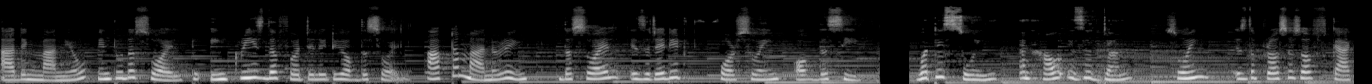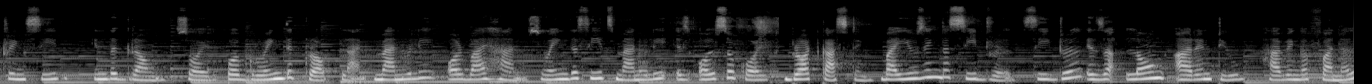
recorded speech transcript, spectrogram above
adding manure into the soil to increase the fertility of the soil. After manuring, the soil is ready for sowing of the seed. What is sowing and how is it done? Sowing is the process of scattering seed in the ground soil for growing the crop plant manually or by hand. Sowing the seeds manually is also called broadcasting by using the seed drill. Seed drill is a long iron tube having a funnel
